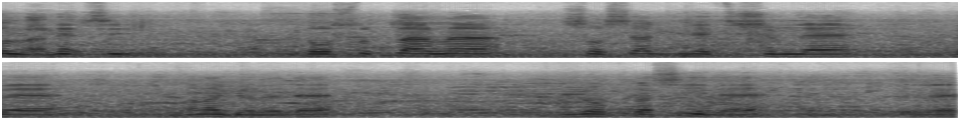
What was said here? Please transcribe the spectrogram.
Bunların hepsi dostluklarla, sosyal iletişimle ve bana göre de bürokrasiyle ve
